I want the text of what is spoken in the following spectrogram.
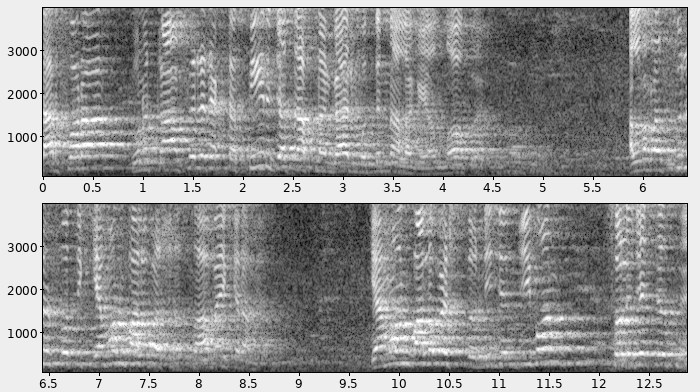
তারপর কোন কাফেরের একটা তীর যাতে আপনার গায়ের মধ্যে না লাগে। আল্লাহ। আল্লাহ রাসূলের প্রতি কেমন ভালোবাসা, সাহাবায়ে কেরামের। কেমন ভালোবাসতো, নিজের জীবন চলে যেতেছে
